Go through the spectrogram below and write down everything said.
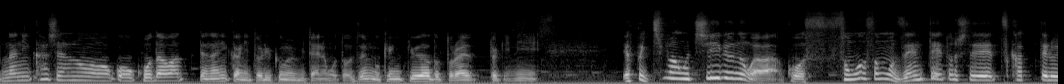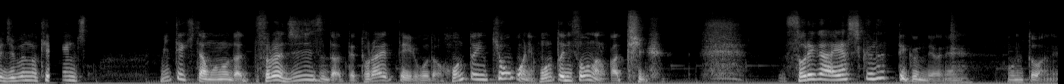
何かしらのこうこだわって何かに取り組むみたいなことを全部研究だと捉えた時にやっぱり一番陥るのがこうそもそも前提として使ってる自分の経験値見てきたものだそれは事実だって捉えていることが本当に強固に本当にそうなのかっていう。それが怪しくなっていくんだよね。本当はね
